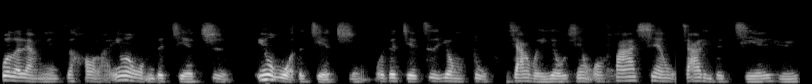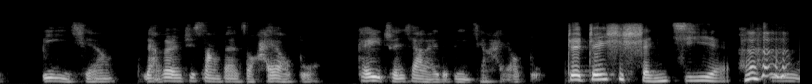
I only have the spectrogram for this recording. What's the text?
过了两年之后啦，因为我们的节制，因为我的节制，我的节制用度家为优先，我发现家里的结余比以前两个人去上班的时候还要多，可以存下来的比以前还要多。这真是神机耶！嗯、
